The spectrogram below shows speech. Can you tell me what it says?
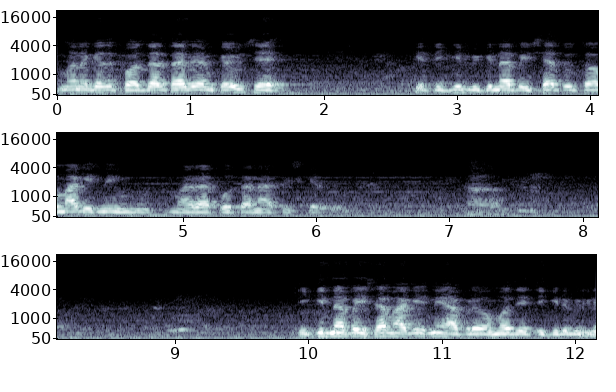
મને કહે ફોજદાર સાહેબ એમ કહ્યું છે કે ટિકિટ ના પૈસા તું તો માગીશ નહીં મારા પોતાના આપીશ કે ટિકિટ ના પૈસા માગીશ નહીં આપણે અમારે જે ટિકિટ બિકિટ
